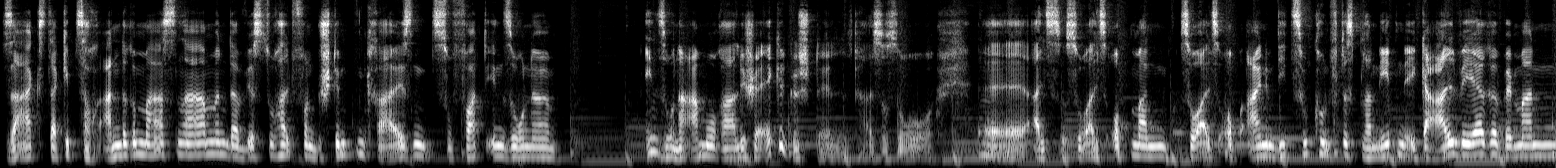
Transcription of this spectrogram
sagst, da gibt es auch andere Maßnahmen, da wirst du halt von bestimmten Kreisen sofort in so eine in so eine amoralische Ecke gestellt. Also so, äh, als, so als ob man, so als ob einem die Zukunft des Planeten egal wäre, wenn man,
